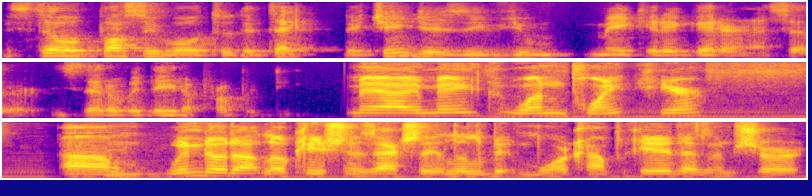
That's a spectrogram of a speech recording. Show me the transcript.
it's still possible to detect the changes if you make it a getter and a setter instead of a data property. May I make one point here? Um, window.location is actually a little bit more complicated, as I'm sure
